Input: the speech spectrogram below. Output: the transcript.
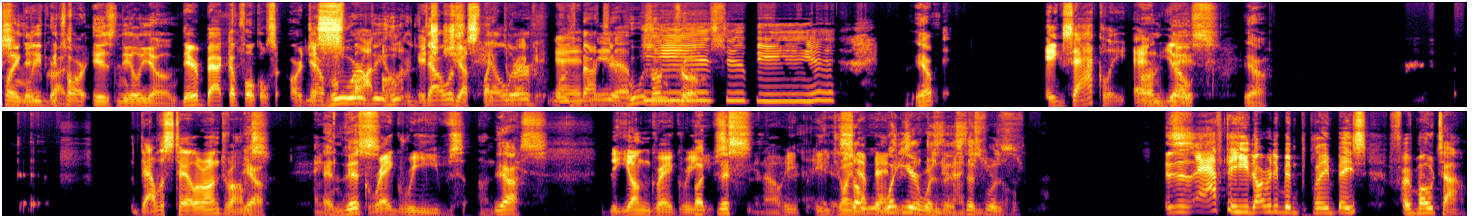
playing lead guitar is Neil Young. their backup vocals are Now, just who were spot the who, on. Dallas just like the Taylor was And back there? Who was on drums? be. Yep, Exactly, and on you know bass. Yeah, Dallas Taylor on drums. Yeah. And, And and this- Greg Reeves on Yeah. bass. The young Greg Reeves. But this- you know, he he joined so that band. what year was this? This was old. This is after he'd already been playing bass for Motown.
